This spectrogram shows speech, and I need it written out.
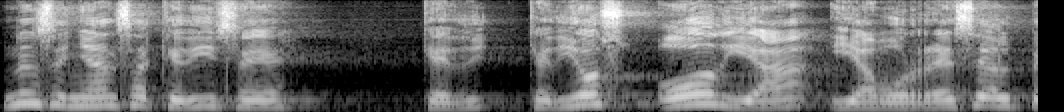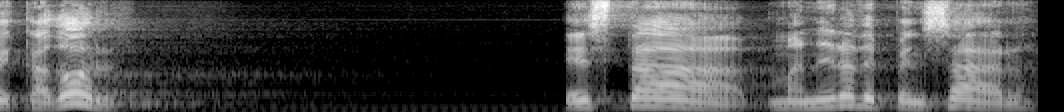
una enseñanza que dice que, Dios odia y aborrece al pecador. Esta manera de pensar,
